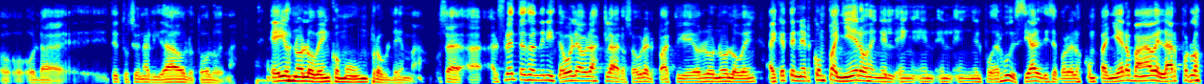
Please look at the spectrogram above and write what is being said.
o la institucionalidad o todo lo demás ellos no lo ven como un problema. O sea, al frente sandinista vos le hablas claro sobre el pacto y ellos no lo ven. Hay que tener compañeros en el, en, el Poder Judicial, dice, porque los compañeros van a velar por los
